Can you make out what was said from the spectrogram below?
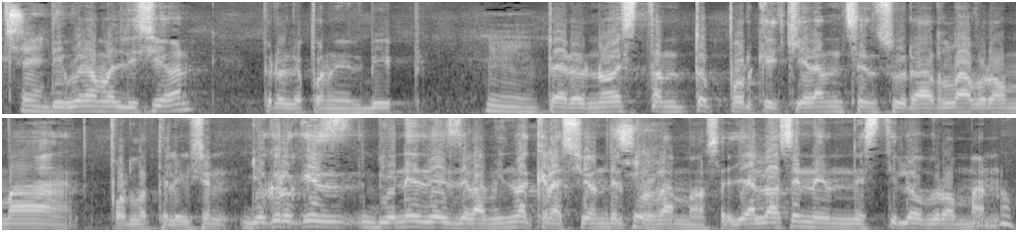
Sí. digo una maldición, pero le ponen el beep. Mm. Pero no es tanto porque quieran censurar la broma por la televisión. Yo creo que viene desde la misma creación del programa. O sea, ya lo hacen en estilo broma, ¿no?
